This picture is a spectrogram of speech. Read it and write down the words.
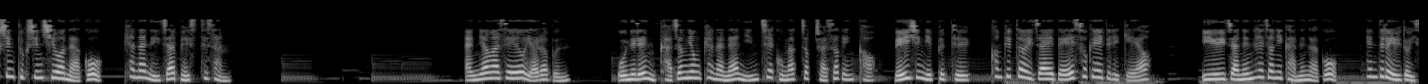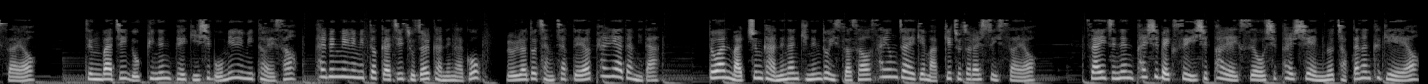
툭신툭신 시원하고 편한 의자 베스트 3. 안녕하세요 여러분. 오늘은 가정용 편안한 인체공학적 좌석 앵커, 레이싱 리프트, 컴퓨터 의자에 대해 소개해드릴게요. 이 의자는 회전이 가능하고 핸드레일도 있어요. 등받이 높이는 125mm에서 800mm까지 조절 가능하고 롤러도 장착되어 편리하답니다. 또한 맞춤 가능한 기능도 있어서 사용자에게 맞게 조절할 수 있어요. 사이즈는 80X28X58CM로 적당한 크기예요.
